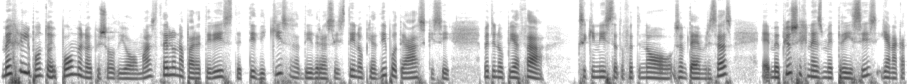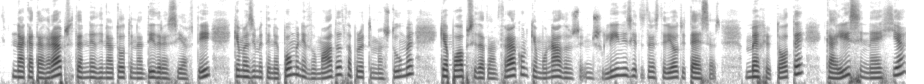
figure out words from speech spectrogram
Μέχρι λοιπόν το επόμενο επεισόδιό μας θέλω να παρατηρήσετε τη δική σας αντίδραση στην οποιαδήποτε άσκηση με την οποία θα ξεκινήσετε το φετινό Σεπτέμβρη σας, ε, με πιο συχνές μετρήσεις για να, να καταγράψετε αν είναι δυνατό την αντίδραση αυτή και μαζί με την επόμενη εβδομάδα θα προετοιμαστούμε και από άψιδα των ανθράκων και μονάδων ινσουλίνης για τις δραστηριότητές σας. Μέχρι τότε, καλή συνέχεια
